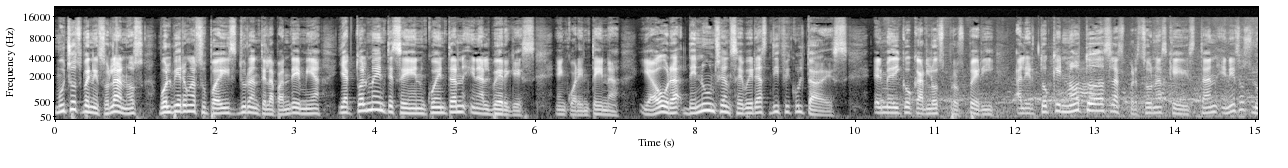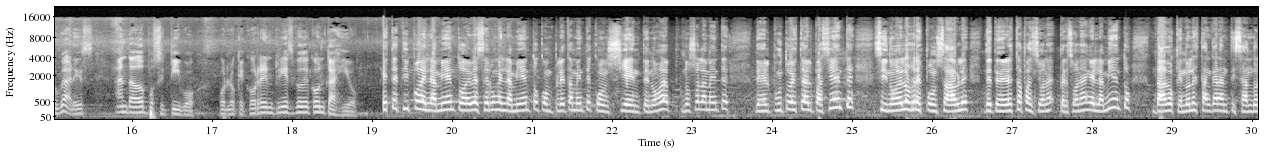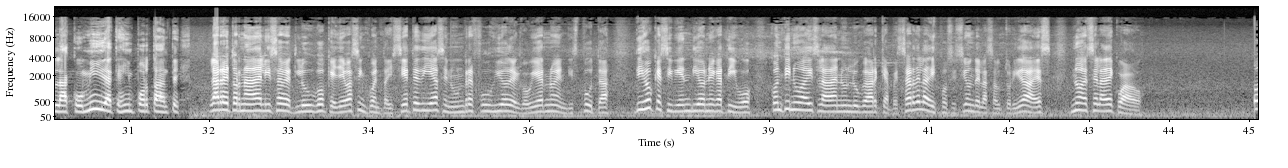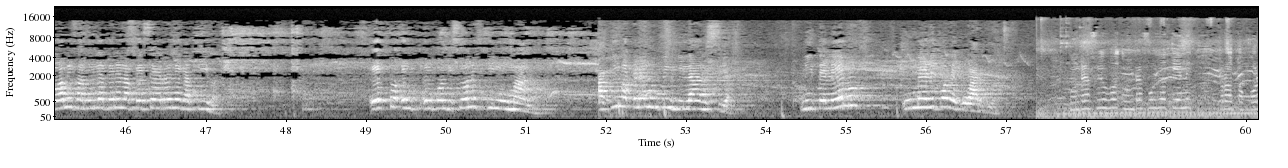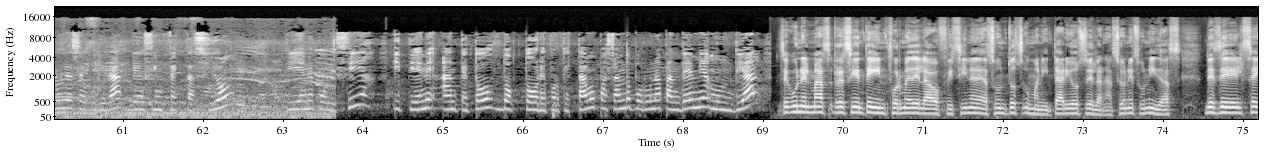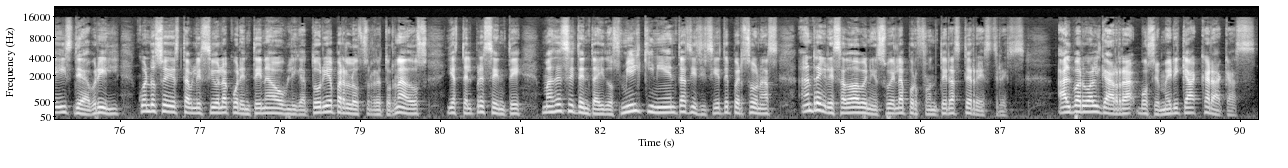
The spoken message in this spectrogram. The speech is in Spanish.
Muchos venezolanos volvieron a su país durante la pandemia y actualmente se encuentran en albergues, en cuarentena, y ahora denuncian severas dificultades. El médico Carlos Prosperi alertó que no todas las personas que están en esos lugares han dado positivo, por lo que corren riesgo de contagio. Este tipo de aislamiento debe ser un aislamiento completamente consciente, no, no, solamente desde el punto de vista del paciente, sino de los responsables de tener a estas personas, personas en aislamiento, dado que no le están garantizando la comida, que es importante. La retornada Elizabeth Lugo, que lleva 57 días en un refugio del gobierno en disputa, dijo que si bien dio negativo, continúa aislada en un lugar que a pesar de la disposición de las autoridades, no es el adecuado. Toda mi familia tiene la PCR negativa esto en, condiciones inhumanas. Aquí no tenemos vigilancia, ni tenemos un médico de guardia. Un refugio, un refugio tiene protocolos de seguridad, desinfectación, tiene policía y tiene ante todos doctores, porque estamos pasando por una pandemia mundial. Según el más reciente informe de la Oficina de Asuntos Humanitarios de las Naciones Unidas, desde el 6 de abril, cuando se estableció la cuarentena obligatoria para los retornados, y hasta el presente, más de 72.517 personas han regresado a Venezuela por fronteras terrestres. Álvaro Algarra, América, Caracas.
